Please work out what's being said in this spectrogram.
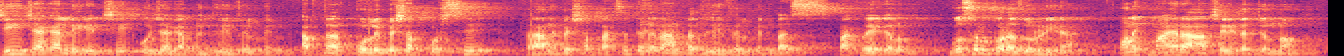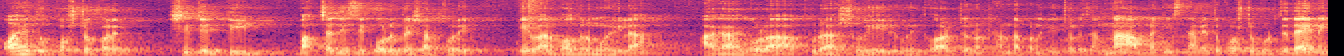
যেই জায়গায় লেগেছে, ওই জায়গা আপনি ধুয়ে ফেলবেন। আপনার কোলে পেশাব করছে, রানে পেশাব লাগছে, তাহলে রানটা ধুয়ে ফেলবেন। বাস, পাক হয়ে গেল। গোসল করা জরুরি না। অনেক মায়েরা আছেন এটার জন্য অহেতুক কষ্ট করেন। শীতের দিন বাচ্চা দিছে কোলে পেশাব করে। এবার ভদ্র মহিলা আগা গোড়া পুরা শরীর উনি ধোয়ার জন্য ঠান্ডা পানি দিয়ে চলে যান। না, আপনাকে ইসলাম এত কষ্ট করতে দেয়নি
